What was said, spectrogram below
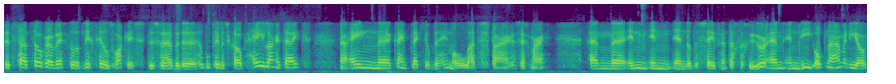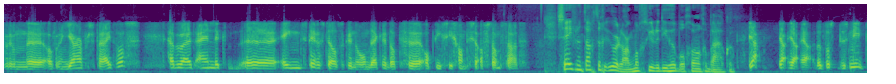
het staat zo ver weg dat het licht heel zwak is. Dus we hebben de Hubble-telescoop heel lange tijd naar één eh, klein plekje op de hemel laten staren, zeg maar. En, eh, in, in, en dat is 87 uur. En in die opname, die over een, eh, over een jaar verspreid was... hebben we uiteindelijk eh, één sterrenstelsel kunnen ontdekken... dat op die gigantische afstand staat. 87 uur lang mochten jullie die Hubble gewoon gebruiken. Ja, ja, ja, ja. Dat was dus niet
